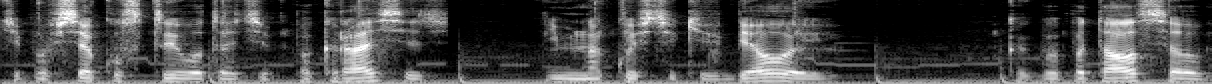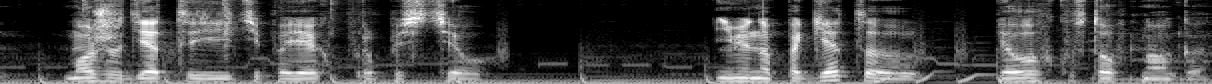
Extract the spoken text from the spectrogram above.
типа все кусты вот эти покрасить. Именно кустики в белый. Как бы пытался, может где-то и типа я их пропустил. Именно по гетто белых кустов много.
